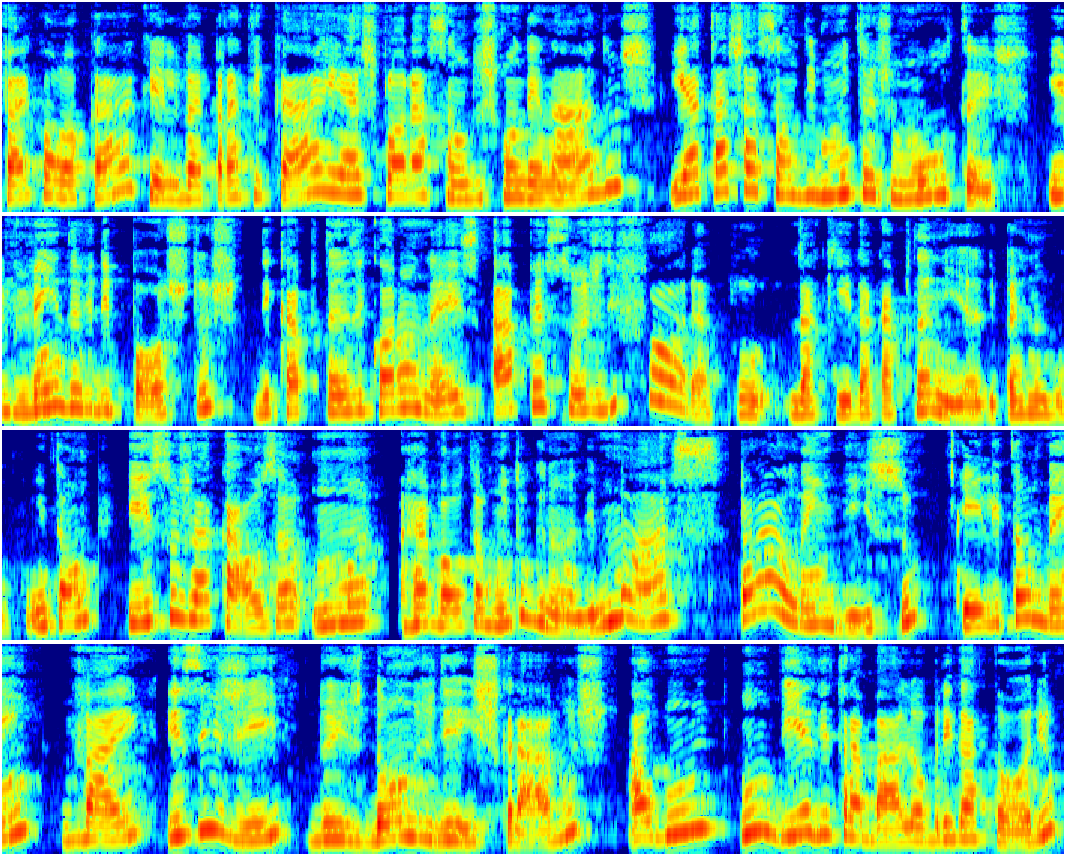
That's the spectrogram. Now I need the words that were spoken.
vai colocar, que ele vai praticar, é a exploração dos condenados e a taxação de muitas multas e vendas de postos de capitães e coronéis a pessoas de fora daqui da capitania de Pernambuco. Então, isso já causa uma revolta muito grande. Mas, para além disso, ele também vai exigir dos donos de escravos algum um dia de trabalho obrigatório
